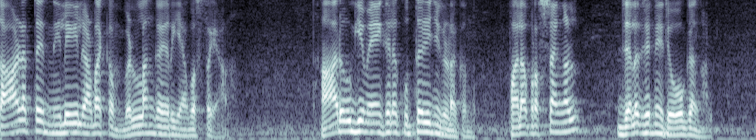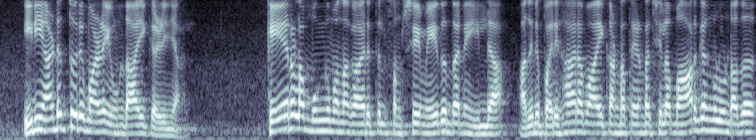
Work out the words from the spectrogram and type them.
താഴത്തെ നിലയിലടക്കം വെള്ളം കയറിയ അവസ്ഥയാണ്. ആരോഗ്യ മേഖല കുത്തഴിഞ്ഞു കിടക്കുന്നു. പല പ്രശ്നങ്ങൾ ജലജന്യ രോഗങ്ങൾ. ഇനി അടുത്തൊരു മഴയുണ്ടായി കഴിഞ്ഞാൽ കേരളം മുങ്ങുമെന്ന കാര്യത്തിൽ സംശയം ഏതും തന്നെ ഇല്ല. അതിന് പരിഹാരമായി കണ്ടെത്തേണ്ട ചില മാർഗങ്ങളുണ്ട്. അത്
